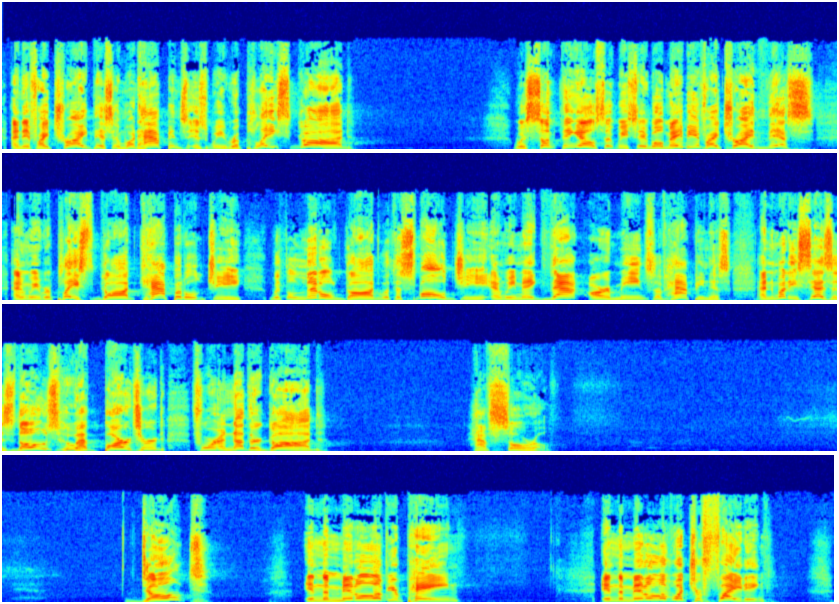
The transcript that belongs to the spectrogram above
And if I tried this, and what happens is we replace God with something else that we say, well, maybe if I try this, and we replace God, capital G, with a little God with a small g, and we make that our means of happiness. And what he says is those who have bartered for another God have sorrow. Don't, in the middle of your pain, in the middle of what you're fighting,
